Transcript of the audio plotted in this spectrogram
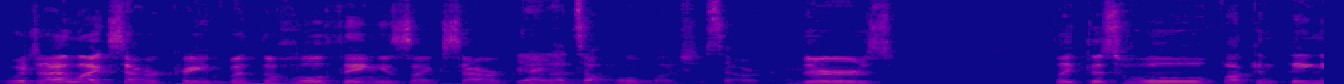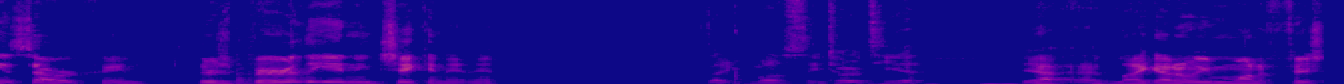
Which I like sour cream, but the whole thing is like sour cream. Yeah, that's a whole bunch of sour cream. There's like this whole fucking thing is sour cream. There's barely any chicken in it. Like mostly tortilla. Yeah, uh, like I don't even want to fish.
